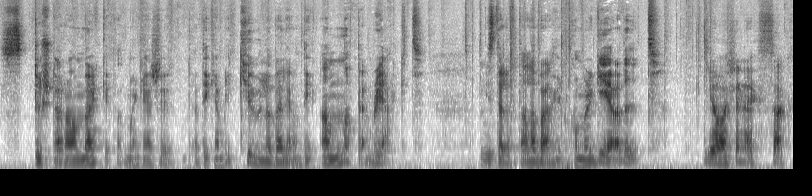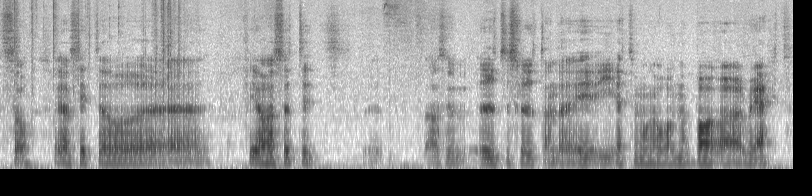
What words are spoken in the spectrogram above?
största ramverket. Att, man kanske, att det kan bli kul att välja någonting annat än React. Istället för att alla bara ska konvergera dit. Jag känner exakt så. För jag sitter och... Eh, för jag har suttit eh, alltså, uteslutande i, i jättemånga år med bara React.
